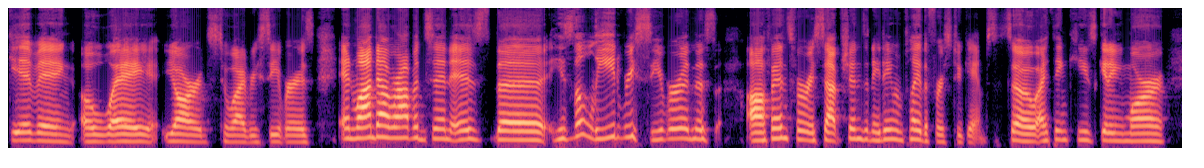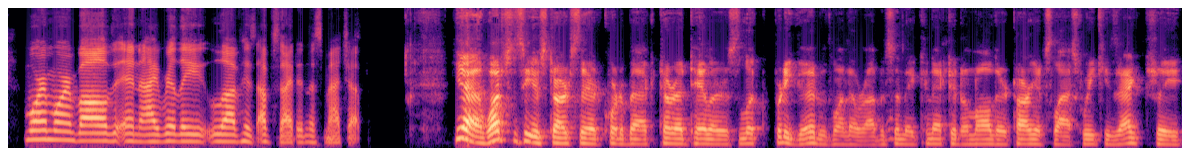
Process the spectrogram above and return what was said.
giving away yards to wide receivers. And Wan'Dale Robinson is the he's the lead receiver in this offense for receptions, and he didn't even play the first two games. So I think he's getting more more and more involved, and I really love his upside in this matchup. Yeah, watch to see who starts there at quarterback. Tyrod Taylor has looked pretty good with Wan'Dale Robinson. They connected on all their targets last week. He's actually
